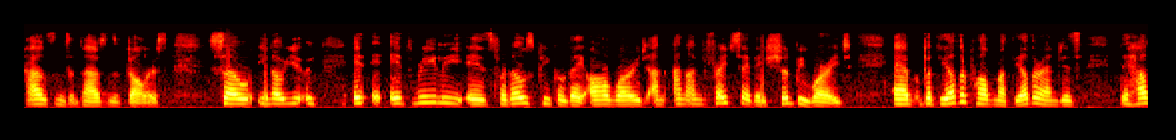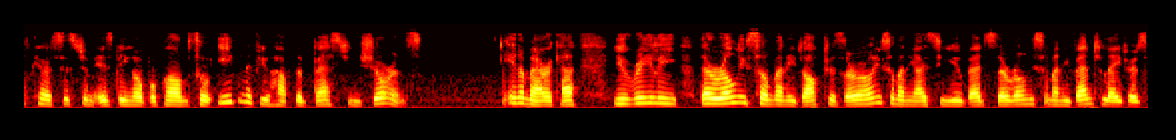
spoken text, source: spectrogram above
thousands and thousands of dollars. So you know, you it, it, it really is for those people. They are worried, and, and I'm afraid to say they should be worried. Um, but the other problem at the other end is the healthcare system is being overwhelmed. So even if you have the best insurance in America, you really, there are only so many doctors, there are only so many ICU beds, there are only so many ventilators.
